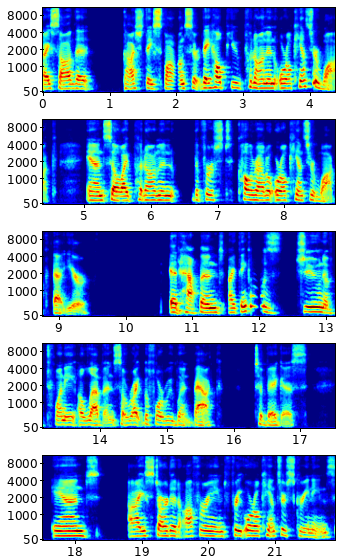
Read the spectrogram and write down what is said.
I saw that, gosh, they sponsor, they help you put on an oral cancer walk. And so I put on an, the first Colorado Oral Cancer Walk that year. It happened, I think it was June of 2011. So right before we went back to Vegas. And I started offering free oral cancer screenings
